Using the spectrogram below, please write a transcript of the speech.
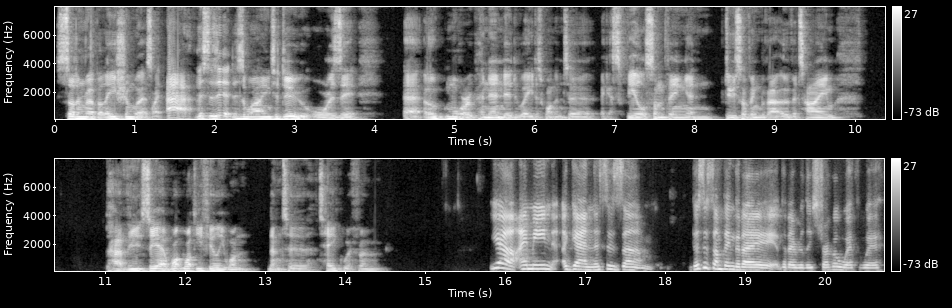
sudden revelation where it's like, ah, this is it, this is what I need to do? Or is it uh, more open ended where you just want them to, I guess, feel something and do something without over time? Have you, so yeah, what, what do you feel you want them to take with them? Yeah, I mean, again, this is, um, this is something that I, that I really struggle with, with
